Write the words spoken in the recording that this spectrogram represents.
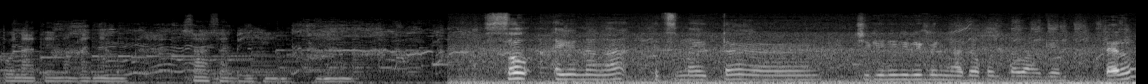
Po natin ang kanyang sasabihin. Ayan. So, ayun na nga. It's my turn. Sige, nililibing nga daw kung tawagin. Pero,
